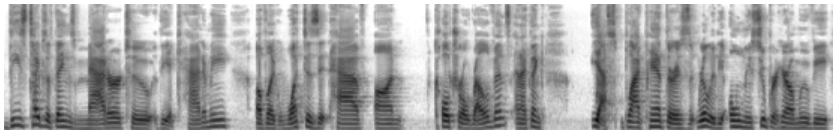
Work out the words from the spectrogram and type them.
these types of things matter to the academy of like what does it have on cultural relevance and I think yes, Black Panther is really the only superhero movie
